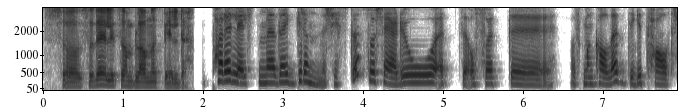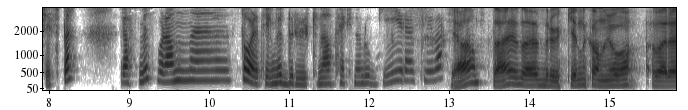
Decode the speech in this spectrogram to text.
Så, så det er litt sånn blandet bilde. Parallelt med det grønne skiftet så skjer det jo et, også et eh, hva skal man kalle det, et digitalt skifte. Rasmus, hvordan eh, står det til med bruken av teknologi i reiselivet? Ja, det er, det er, bruken kan jo være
